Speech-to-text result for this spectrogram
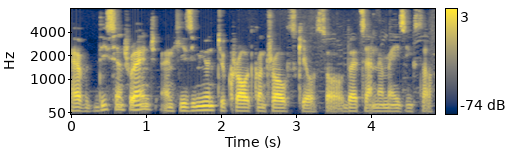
have decent range and he's immune to crowd control skill, so that's an amazing stuff.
